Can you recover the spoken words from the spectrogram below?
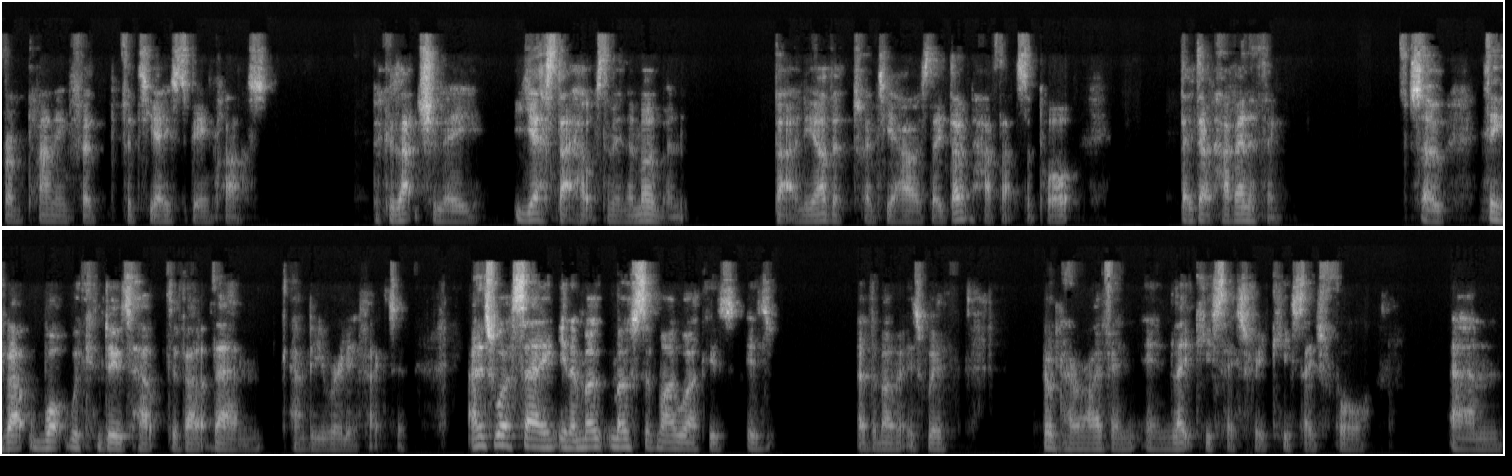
from planning for for tas to be in class. Because actually yes that helps them in the moment but in the other 20 hours they don't have that support they don't have anything. So think about what we can do to help develop them can be really effective. And it's worth saying you know mo- most of my work is is at the moment is with children who arrive in, in late key stage three, key stage four, um,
